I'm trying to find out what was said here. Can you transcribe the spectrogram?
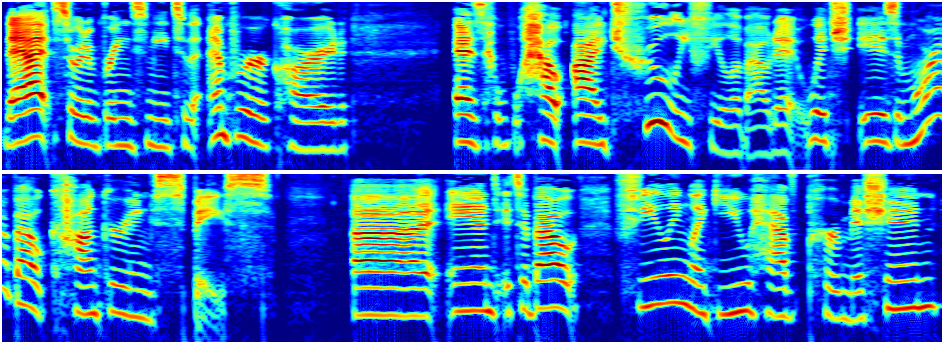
that sort of brings me to the Emperor card as how I truly feel about it, which is more about conquering space. Uh, and it's about feeling like you have permission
